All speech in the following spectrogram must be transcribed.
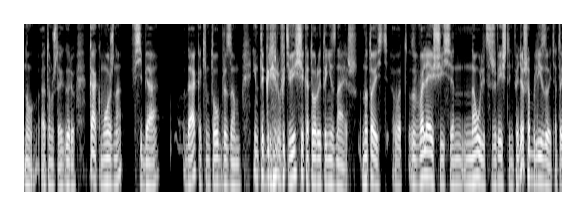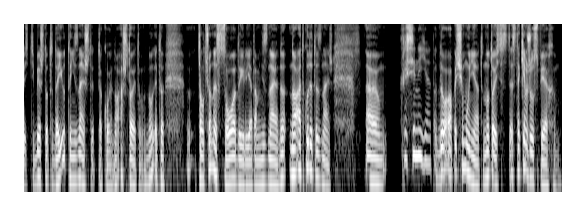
ну, о том, что я говорю, как можно в себя да, каким-то образом интегрировать вещи, которые ты не знаешь. Ну, то есть, вот валяющиеся на улице же вещи ты не пойдешь облизывать, а то есть тебе что-то дают, ты не знаешь, что это такое. Ну, а что это? Ну, это толченая сода или я там не знаю. Но, но откуда ты знаешь? Эм, Крысиный яд. ну, а почему нет? Ну, то есть с, с таким же успехом.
